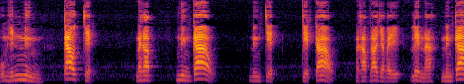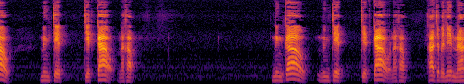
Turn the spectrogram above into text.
ผมเห็นหนึ่งเก้าเจ็ดนะครับหนึ่งเก้าหนึ่งเจ็ดเจ็ดเก้านะครับ ถ้าจะไปเล่นนะหนึ่งเก้าหนึ่งเจ็ด เจ็ดเก้านะครับหนึ่งเก้าหนึ่งเจ็ดเจ็ดเก้านะครับ ถ้าจะไปเล่นนะ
